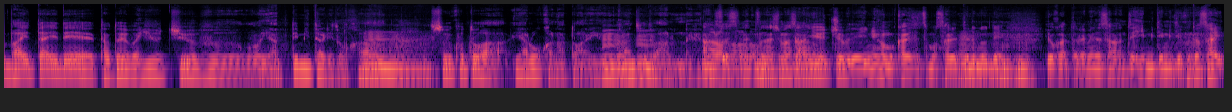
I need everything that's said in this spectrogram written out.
媒体で例えば YouTube をやってみたりとか、そういうことはやろうかなとはいう感じではあるんだけど、そうですね。綱島さん YouTube でユニフォーム解説もされてるので、よかったら皆さんぜひ見てみてください、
